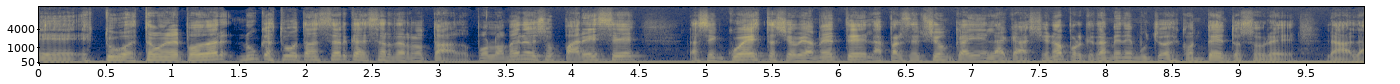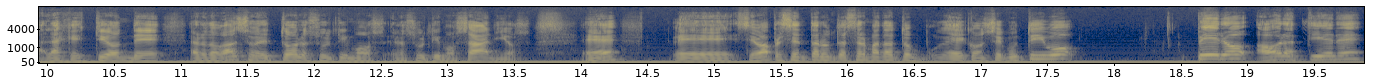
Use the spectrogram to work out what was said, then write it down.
eh, estuvo, estuvo en el poder, nunca estuvo tan cerca de ser derrotado. Por lo menos eso parece las encuestas y obviamente la percepción que hay en la calle, ¿no? Porque también hay mucho descontento sobre la, la, gestión de Erdogan, sobre todo los últimos, en los últimos años. ¿eh? Eh, se va a presentar un tercer mandato consecutivo, pero ahora tiene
